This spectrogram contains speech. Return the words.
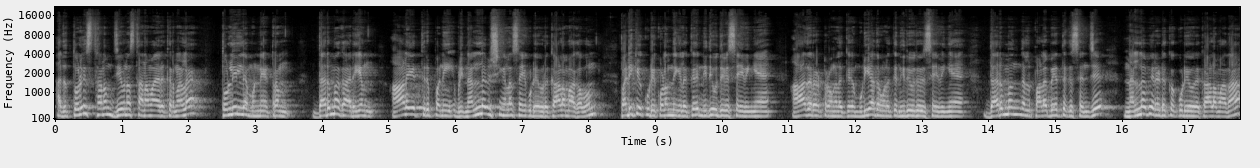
அது தொழில்ஸ்தானம் ஜீவனஸ்தானமாக இருக்கிறனால தொழிலில் முன்னேற்றம் தர்ம காரியம் ஆலய திருப்பணி இப்படி நல்ல விஷயங்கள்லாம் செய்யக்கூடிய ஒரு காலமாகவும் படிக்கக்கூடிய குழந்தைங்களுக்கு நிதி உதவி செய்வீங்க ஆதரவற்றவங்களுக்கு முடியாதவங்களுக்கு நிதி உதவி செய்வீங்க. தர்மங்கள் பல பேர்த்துக்கு செஞ்சு நல்ல பேர் எடுக்கக்கூடிய ஒரு காலமாக தான்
